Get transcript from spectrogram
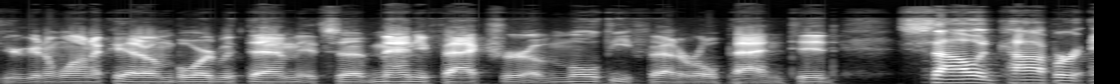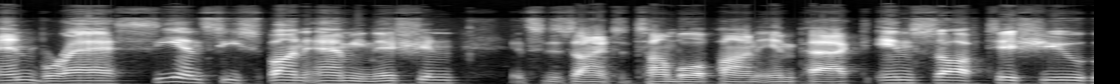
you're going to want to get on board with them. It's a manufacturer of multi federal patented solid copper and brass CNC spun ammunition. It's designed to tumble upon impact in soft tissue,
